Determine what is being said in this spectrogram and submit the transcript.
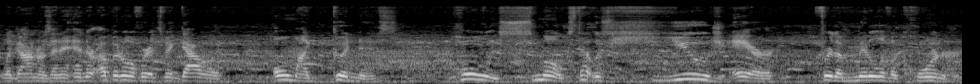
Logano's in it, and they're up and over. It's McDowell. Oh my goodness. Holy smokes, that was huge air for the middle of a corner.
